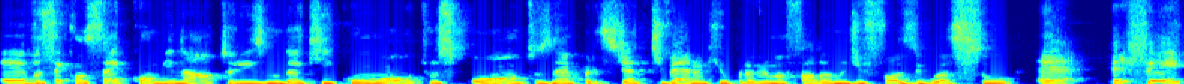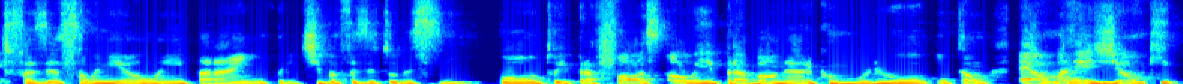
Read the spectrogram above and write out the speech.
É, você consegue combinar o turismo daqui com outros pontos, né? Já tiveram aqui o programa falando de Foz do Iguaçu. É perfeito fazer essa união aí, parar em Curitiba, fazer todo esse ponto, ir para Foz ou ir para Balneário Camboriú. Então, é uma região que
